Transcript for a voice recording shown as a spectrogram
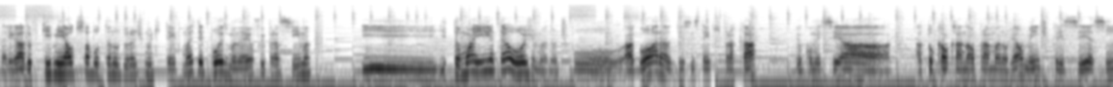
tá ligado? Eu fiquei me auto-sabotando durante muito tempo, mas depois, mano, aí eu fui pra cima e, e tamo aí até hoje, mano. Tipo, agora, desses tempos pra cá, eu comecei a, a tocar o canal pra, mano, realmente crescer, assim.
